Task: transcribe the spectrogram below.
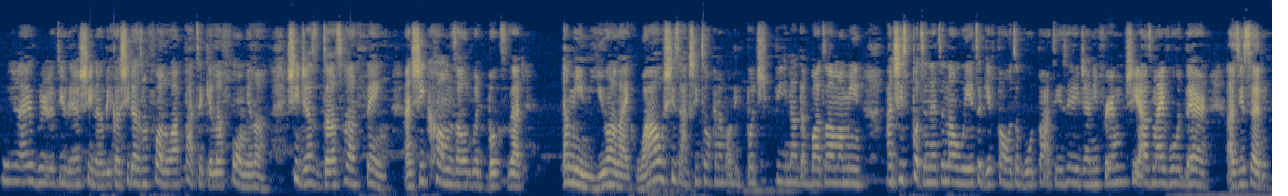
Yeah, I agree with you there, Sheena, because she doesn't follow a particular formula. She just does her thing. And she comes out with books that, I mean, you are like, wow, she's actually talking about the butch being at the bottom. I mean, and she's putting it in a way to give power to both parties. Hey, Jenny Frame, she has my vote there. As you said,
